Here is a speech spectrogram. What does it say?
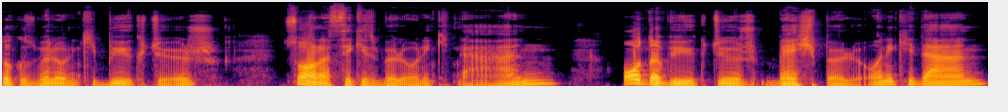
9 bölü 12 büyüktür. Sonra 8 bölü 12'den. O da büyüktür 5 bölü 12'den.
